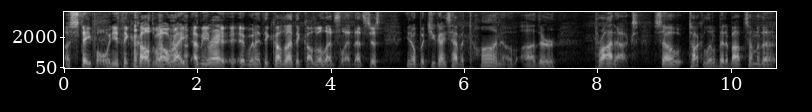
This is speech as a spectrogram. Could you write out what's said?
a staple when you think of Caldwell, right? I mean, Right. it- it- when I think Caldwell, I think Caldwell lead sled. That's just, you know, but you guys have a ton of other products. So talk a little bit about some of the,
